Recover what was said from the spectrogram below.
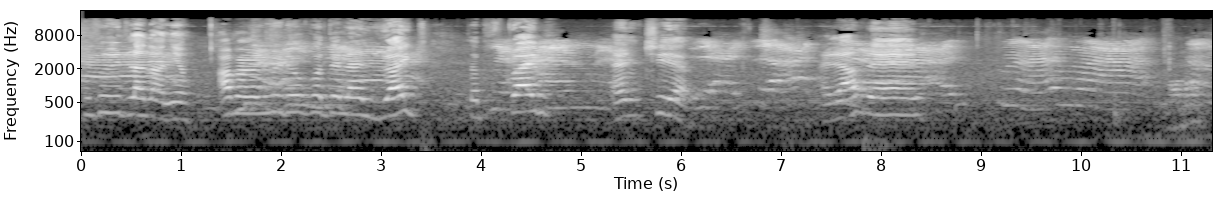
स्वीट लासानिया आप हमारी वीडियो को दे like subscribe and share Allah Mama.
